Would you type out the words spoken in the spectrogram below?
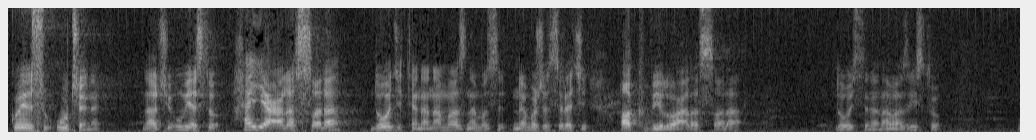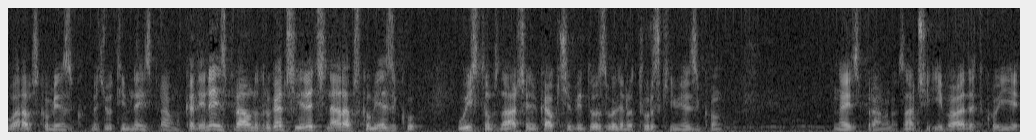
koje su učene. Znači, umjesto hayya ala sala, dođite na namaz, ne može, ne može se reći akbilu ala sala, dođite na namaz, isto u arapskom jeziku, međutim neispravno. Kad je neispravno, drugačije reći na arapskom jeziku u istom značenju, kako će biti dozvoljeno turskim jezikom, neispravno. Znači, ibadet koji je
